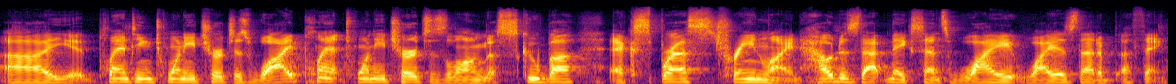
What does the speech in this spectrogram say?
uh, planting 20 churches. Why plant 20 churches along the Tsukuba Express train line? How does that make sense? Why, why is that a, a thing?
